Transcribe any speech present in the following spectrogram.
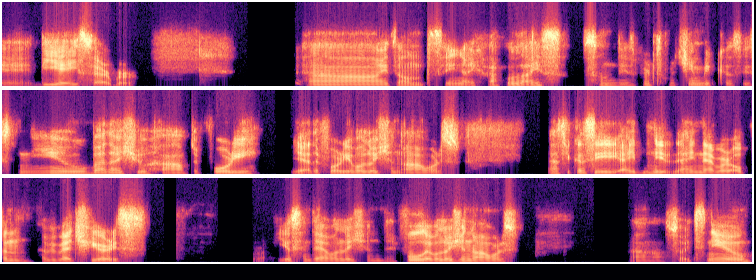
uh, DA server. Uh, I don't think I have a license on this virtual machine because it's new, but I should have the 40, yeah, the 40 evaluation hours. As you can see, I need, I never open AVEVA Edge here is using the evaluation, the full evaluation hours. Uh, so it's new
